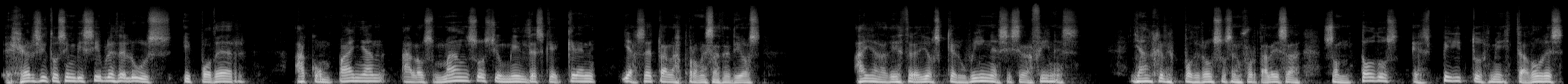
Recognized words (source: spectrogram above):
Ejércitos invisibles de luz y poder acompañan a los mansos y humildes que creen y aceptan las promesas de Dios. Hay a la diestra de Dios querubines y serafines y ángeles poderosos en fortaleza. Son todos espíritus ministradores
